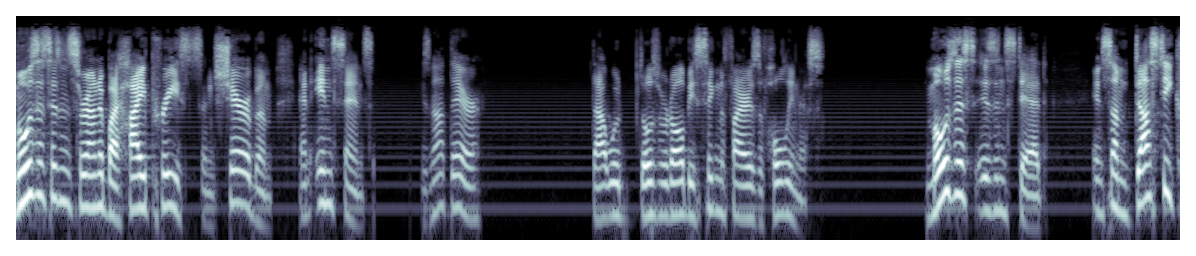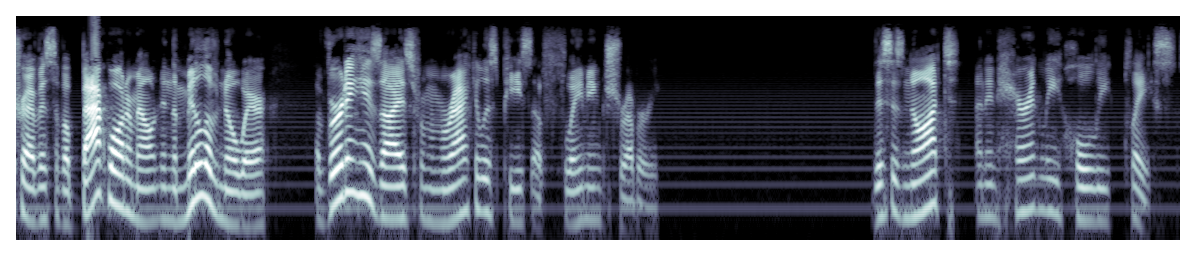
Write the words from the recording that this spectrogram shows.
Moses isn't surrounded by high priests and cherubim and incense. He's not there. That would those would all be signifiers of holiness. Moses is instead in some dusty crevice of a backwater mountain in the middle of nowhere averting his eyes from a miraculous piece of flaming shrubbery. This is not an inherently holy place.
